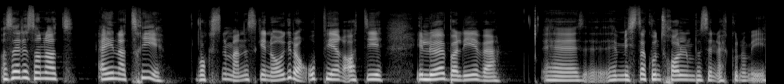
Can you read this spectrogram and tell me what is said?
Og så er det sånn at én av tre voksne mennesker i Norge da, oppgir at de i løpet av livet eh, mista kontrollen på sin økonomi.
